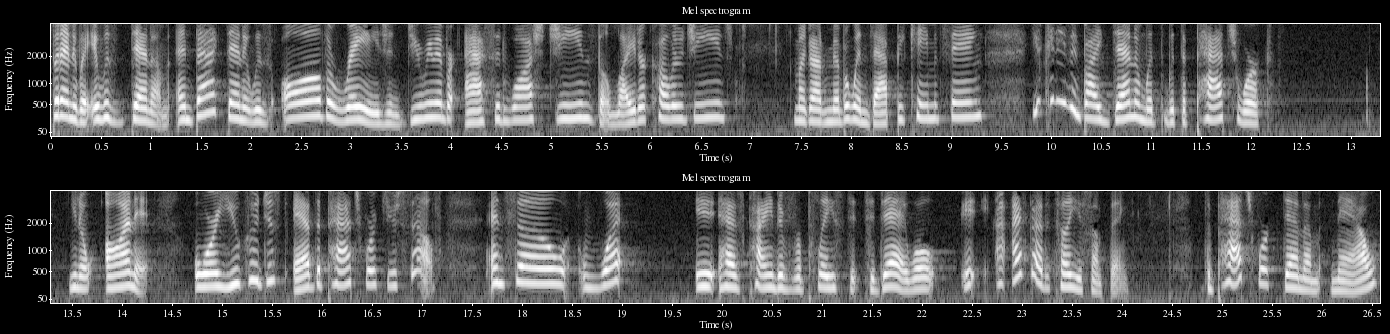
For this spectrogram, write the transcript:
But anyway, it was denim. And back then it was all the rage. And do you remember acid wash jeans, the lighter color jeans? Oh my God, remember when that became a thing? You could even buy denim with, with the patchwork, you know, on it. Or you could just add the patchwork yourself. And so what it has kind of replaced it today? Well, it, I've got to tell you something. The patchwork denim now,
